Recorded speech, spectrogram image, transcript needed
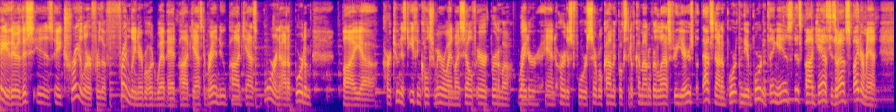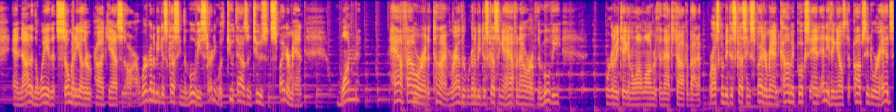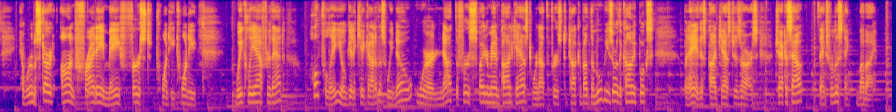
Hey there, this is a trailer for the Friendly Neighborhood Webhead podcast, a brand new podcast born out of boredom by uh, cartoonist Ethan Colchamiro and myself, Erik Burnham, a writer and artist for several comic books that have come out over the last few years. But that's not important. The important thing is this podcast is about Spider Man, and not in the way that so many other podcasts are. We're going to be discussing the movies starting with 2002's Spider Man, one half hour at a time. Rather, we're going to be discussing a half an hour of the movie we're going to be taking a lot longer than that to talk about it. We're also going to be discussing Spider Man comic books and anything else that pops into our heads. And we're going to start on Friday, May 1st, 2020. Weekly after that, hopefully you'll get a kick out of us. We know we're not the first Spider Man podcast, we're not the first to talk about the movies or the comic books. But hey, this podcast is ours. Check us out. Thanks for listening. Bye bye.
